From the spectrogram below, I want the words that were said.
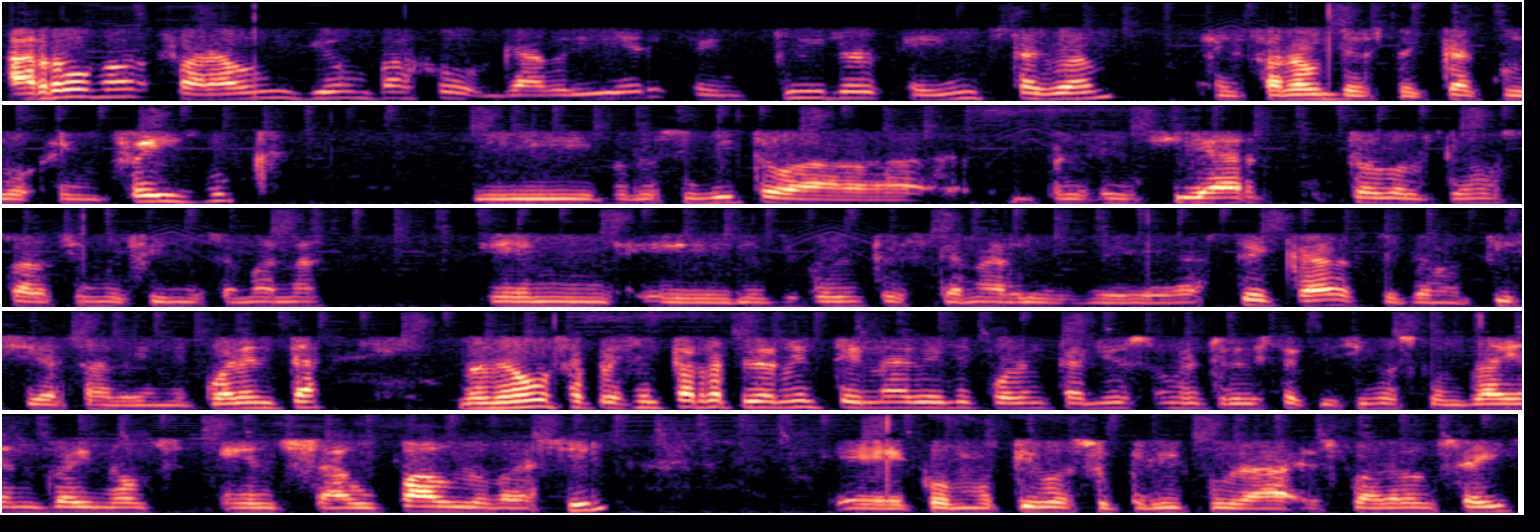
Arroba faraón-gabriel en Twitter e Instagram, el faraón del espectáculo en Facebook, y pues los invito a presenciar todo lo que vamos a estar haciendo el fin de semana en eh, los diferentes canales de Azteca, Azteca Noticias, ADN 40, donde vamos a presentar rápidamente en ADN 40 News una entrevista que hicimos con Ryan Reynolds en Sao Paulo, Brasil, eh, con motivo de su película Escuadrón 6,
